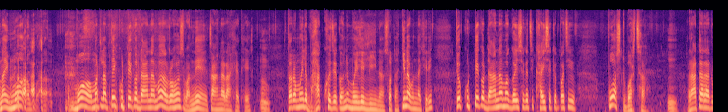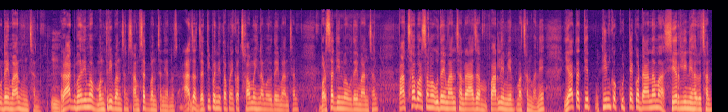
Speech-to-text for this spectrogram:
नै म म मतलब त्यही कुट्टेको दानामा रहोस् भन्ने चाहना राखेको थिएँ। तर मैले भाग खोजेको भने मैले लिइनँ स्वतः। किन भन्दाखेरि त्यो कुट्टेको दानामा गइसकेपछि खाइसकेपछि पोस्ट बढ्छ। राटाराट उदयमान हुन्छन्। रातभरिमा मन्त्री बन्छन् सांसद बन्छन् हेर्नुहोस्। आज जति पनि तपाईँको छ महिनामा उदयमान छन् वर्ष दिनमा उदयमान छन् पाँच छ वर्षमा उदयमान छन् र आज पार्लियामेन्टमा छन् भने या त ति तिनको कुट्टेको दानामा सेयर लिनेहरू छन्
